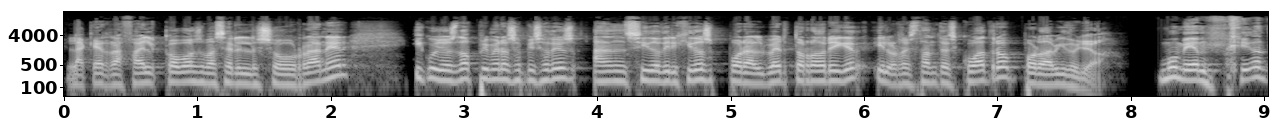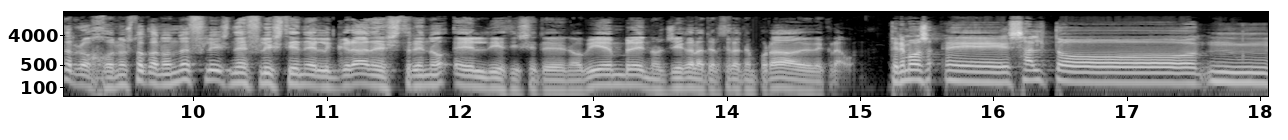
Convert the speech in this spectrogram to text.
en la que Rafael Cobos va a ser el showrunner y cuyos dos primeros episodios han sido dirigidos por Alberto Rodríguez y los restantes cuatro por David Ulloa. Muy bien, Gigante Rojo, nos toca con Netflix. Netflix tiene el gran estreno el 17 de noviembre, nos llega la tercera temporada de The Crown. Tenemos eh, salto mmm,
